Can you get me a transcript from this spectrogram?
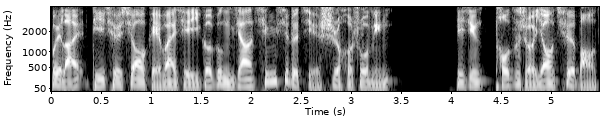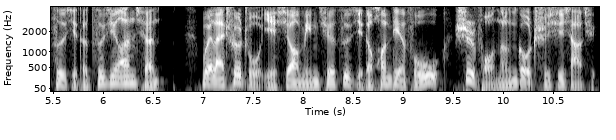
未来的确需要给外界一个更加清晰的解释和说明。毕竟，投资者要确保自己的资金安全，未来车主也需要明确自己的换电服务是否能够持续下去。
